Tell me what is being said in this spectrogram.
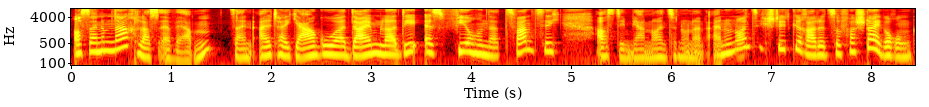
aus seinem Nachlass erwerben. Sein alter Jaguar Daimler DS 420 aus dem Jahr 1991 steht gerade zur Versteigerung.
